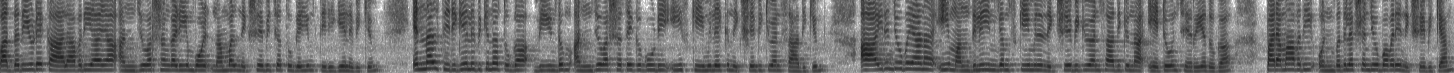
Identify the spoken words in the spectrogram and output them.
പദ്ധതിയുടെ കാലാവധിയായ അഞ്ചു വർഷം കഴിയുമ്പോൾ നമ്മൾ നിക്ഷേപിച്ച തുകയും തിരികെ ലഭിക്കും. എന്നാൽ തിരികെ ലഭിക്കുന്ന തുക വീണ്ടും അഞ്ചു വർഷത്തേക്ക് കൂടി ഈ സ്കീമിലേക്ക് നിക്ഷേപിക്കുവാൻ സാധിക്കും. ആയിരം രൂപയാണ് ഈ മന്ത്ലി ഇൻകം സ്കീമിൽ നിക്ഷേപിക്കുവാൻ സാധിക്കുന്ന ഏറ്റവും ചെറിയ തുക. പരമാവധി ഒൻപത് ലക്ഷം രൂപ വരെ നിക്ഷേപിക്കാം.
